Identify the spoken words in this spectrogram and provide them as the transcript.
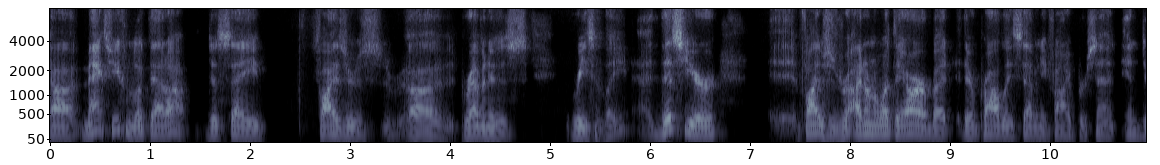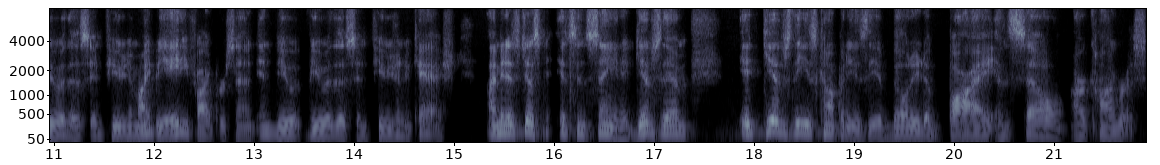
uh, Max, you can look that up. Just say Pfizer's uh, revenues recently. This year, Pfizer's, I don't know what they are, but they're probably 75% in view of this infusion. It might be 85% in view, view of this infusion of cash. I mean, it's just, it's insane. It gives them, it gives these companies the ability to buy and sell our Congress.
